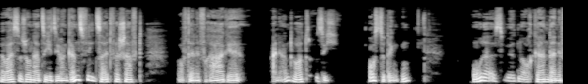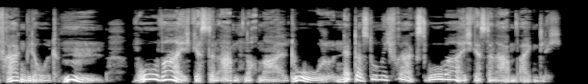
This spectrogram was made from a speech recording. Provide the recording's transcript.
Da weißt du schon, hat sich jetzt jemand ganz viel Zeit verschafft, auf deine Frage eine Antwort sich auszudenken. Oder es würden auch gern deine Fragen wiederholt. Hm, wo war ich gestern Abend nochmal? Du, nett, dass du mich fragst. Wo war ich gestern Abend eigentlich?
